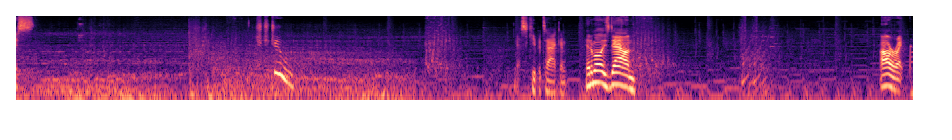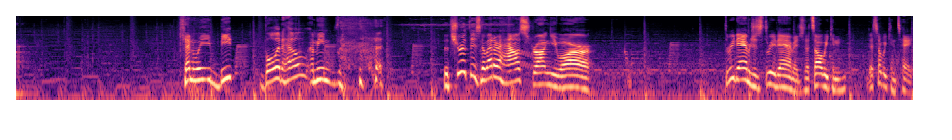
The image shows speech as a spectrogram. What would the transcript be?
Genius. Yes, keep attacking. Hit him while he's down. All right. Can we beat Bullet Hell? I mean, the truth is, no matter how strong you are, three damage is three damage. That's all we can. That's all we can take.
